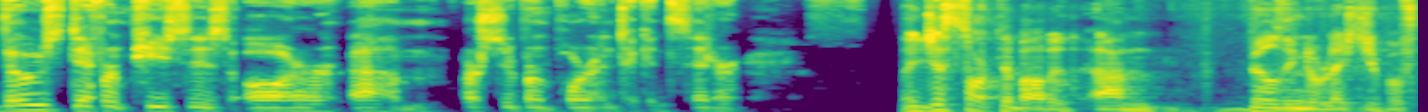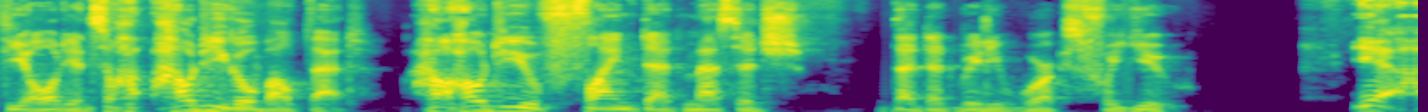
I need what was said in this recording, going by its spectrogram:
those different pieces are um, are super important to consider. You just talked about it, um, building the relationship with the audience. So, how, how do you go about that? How how do you find that message that that really works for you? Yeah,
